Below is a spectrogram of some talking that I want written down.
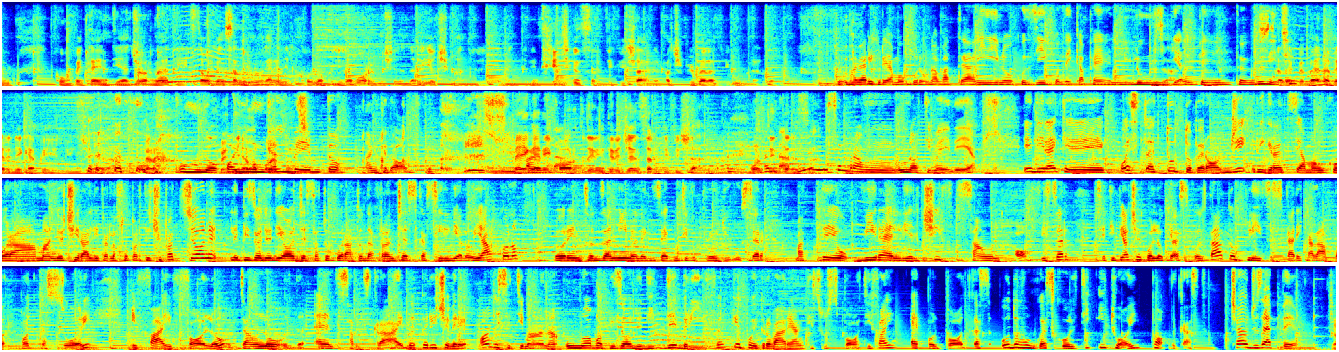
competenti e aggiornati, stavo pensando magari nel colloquio di lavoro invece di andare io ci mando direttamente l'intelligenza artificiale, faccio più bella figura, no? Magari creiamo pure un avattarino così con dei capelli lunghi esatto. al vento. Così Sarebbe bello avere dei capelli in generale. Uno, poi lunghi al vento, anche dopo. Il mega Fantastico. report dell'intelligenza artificiale. Molto Fantastico. interessante. Mi sembra un, un'ottima idea. E direi che questo è tutto per oggi. Ringraziamo ancora Maglio Ciralli per la sua partecipazione. L'episodio di oggi è stato curato da Francesca Silvia Loiacono, Lorenzo Zannino l'executive producer, Matteo Virelli il chief sound officer. Se ti piace quello che hai ascoltato, please scarica l'app Podcast Story e fai follow, download and subscribe per ricevere ogni settimana un nuovo episodio di Debrief che puoi trovare anche su Spotify, Apple Podcast o dovunque ascolti i tuoi podcast. Ciao Giuseppe! Ciao.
